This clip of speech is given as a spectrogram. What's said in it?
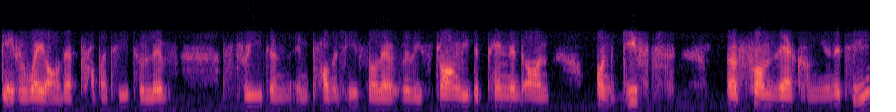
gave away all their property to live street and in poverty. So they're really strongly dependent on on gifts uh, from their community.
